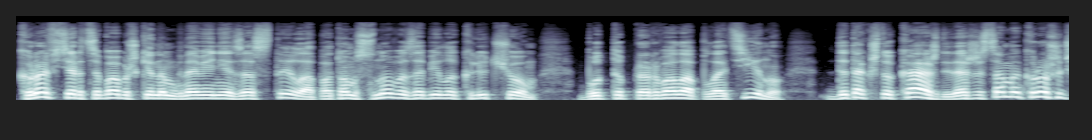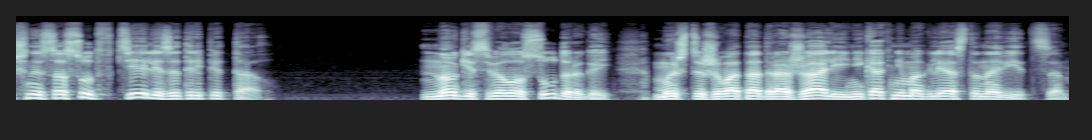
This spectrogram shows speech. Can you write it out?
Кровь в сердце бабушки на мгновение застыла, а потом снова забила ключом, будто прорвала плотину, да так что каждый, даже самый крошечный сосуд в теле затрепетал. Ноги свело судорогой, мышцы живота дрожали и никак не могли остановиться.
